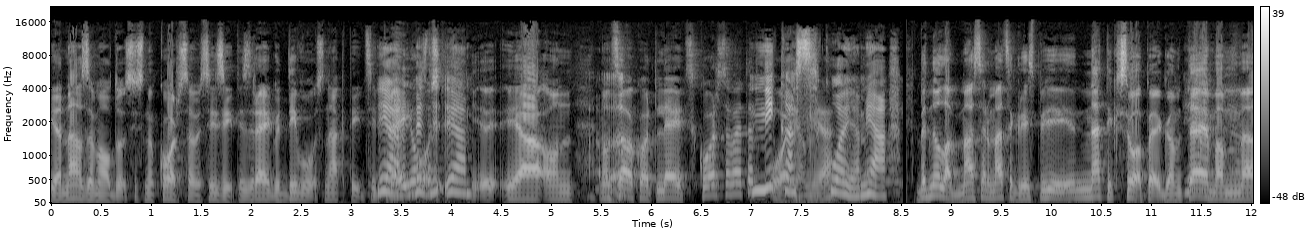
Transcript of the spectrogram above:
ja nazamaldos, es no Korsavas izīt iz Reigu divos naktīts ir jā, trejos. Jā. jā, un, un savukārt līdz Korsavai tad Nikas, kojam, jā? kojam, jā. Bet, nu labi, mēs varam atsagrīzt pie netik sopīgam tēmam, jā.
